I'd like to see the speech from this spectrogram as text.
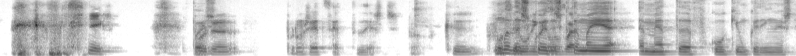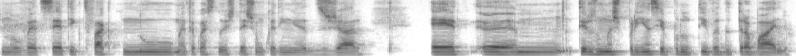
é muito dinheiro por, por um jet set destes. Pronto, que, que Uma das coisas que também a, a Meta focou aqui um bocadinho neste novo headset e que de facto no MetaQuest 2 deixa um bocadinho a desejar é hum, teres uma experiência produtiva de trabalho. Hum,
